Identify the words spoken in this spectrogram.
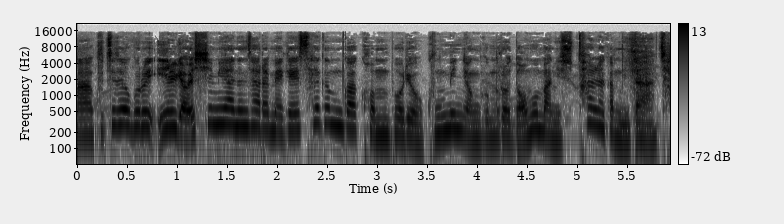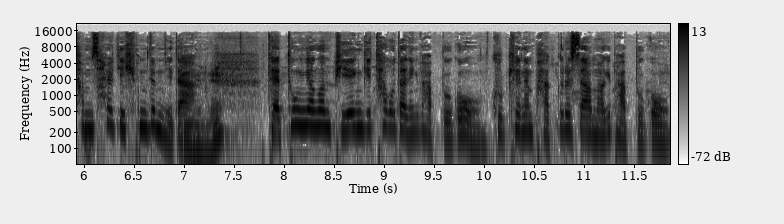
예. 아, 구체적으로 일 열심히 하는 사람에게 세금과 건보료, 국민연금으로 너무 많이 수탈을 해갑니다. 참 살기 힘듭니다. 네. 대통령은 비행기 타고 다니기 바쁘고 국회는 밥그릇 싸움하기 바쁘고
